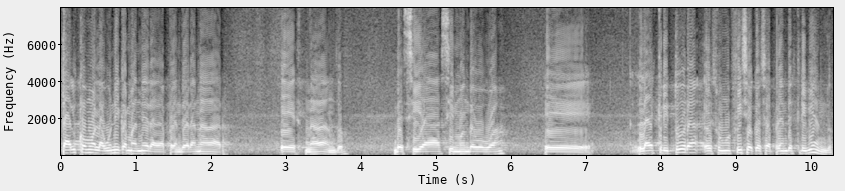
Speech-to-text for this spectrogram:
tal como la única manera de aprender a nadar es nadando. Decía Simón de Beauvoir, eh, la escritura es un oficio que se aprende escribiendo.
